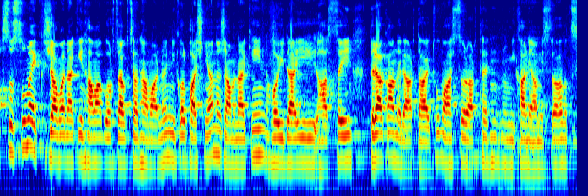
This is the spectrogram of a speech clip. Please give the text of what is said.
Ափսոսում եք ժամանակին համագործակցության համար, նույն Նիկոլ Փաշինյանը ժամանակին Հոյդայի հասցեին դրական էր արտահայտվում, այսօր արդեն մի քանի ամիս անց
